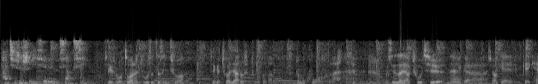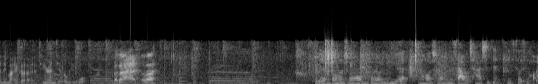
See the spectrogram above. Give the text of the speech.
它其实是一系列的相信。这个是我坐的竹子自行车，这个车架都是竹子的，这么酷。对，我现在要出去，那个需要给给 Candy 买一个情人节的礼物。拜拜，拜拜。四点钟的时候我们会有音乐，然后是我们的下午茶时间，可以休息会儿。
